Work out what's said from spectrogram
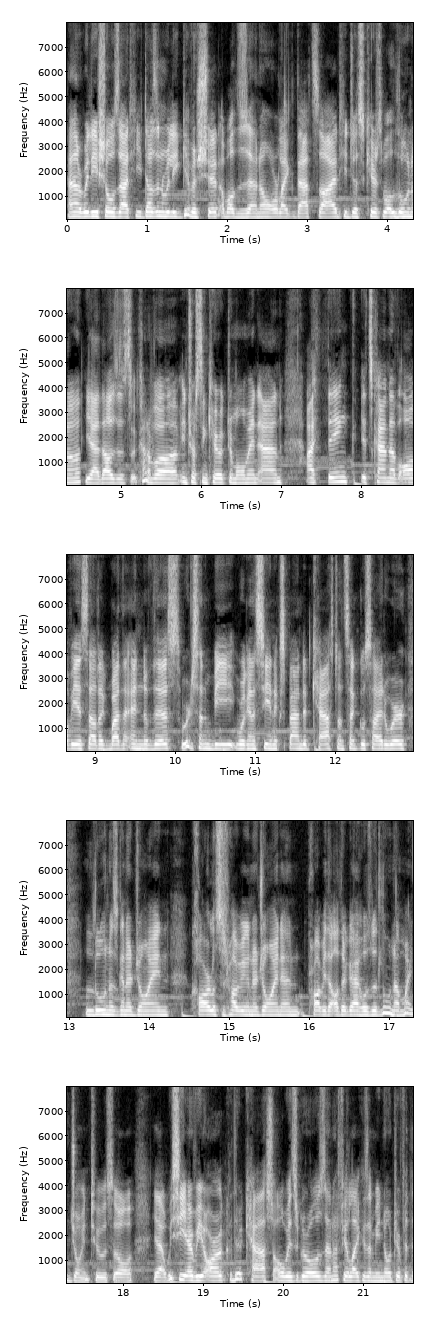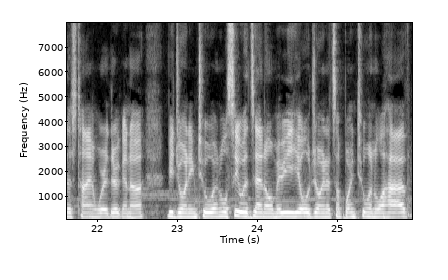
and that really shows that he doesn't really give a shit about Zeno or like that side. He just cares about Luna. Yeah, that was just kind of a interesting character moment, and I think it's kind of obvious that like by the end of this, we're just gonna be we're gonna see an expanded cast on Senku's side where Luna's gonna join, Carlos is probably gonna join, and probably the other guy who's with Luna might join too. So yeah, we see every arc their cast always grows, and I feel like it's gonna be no different this time where they're gonna be joining too. And we'll see with Zeno, maybe he'll join at some point too, and we'll have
